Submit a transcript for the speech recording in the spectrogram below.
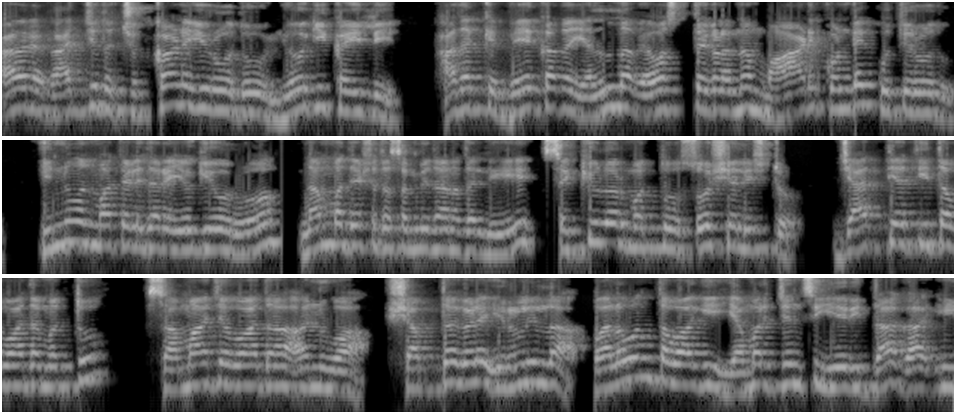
ಆದರೆ ರಾಜ್ಯದ ಚುಕ್ಕಾಣಿ ಇರೋದು ಯೋಗಿ ಕೈಲಿ. ಅದಕ್ಕೆ ಬೇಕಾದ ಎಲ್ಲ ವ್ಯವಸ್ಥೆಗಳನ್ನ ಮಾಡಿಕೊಂಡೇ ಕೂತಿರೋದು. ಇನ್ನೂ ಒಂದು ಮಾತಾಡಿದ್ದಾರೆ ಯೋಗಿಯವರು, ನಮ್ಮ ದೇಶದ ಸಂವಿಧಾನದಲ್ಲಿ ಸೆಕ್ಯುಲರ್ ಮತ್ತು ಸೋಷಿಯಲಿಸ್ಟ್ ಜಾತ್ಯತೀತವಾದ ಮತ್ತು ಸಮಾಜವಾದ ಅನ್ನುವ ಶಬ್ದಗಳೇ ಇರಲಿಲ್ಲ. ಬಲವಂತವಾಗಿ ಎಮರ್ಜೆನ್ಸಿ ಏರಿದ್ದಾಗ ಈ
